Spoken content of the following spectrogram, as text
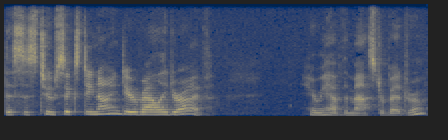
This is 269 Deer Valley Drive. Here we have the master bedroom.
